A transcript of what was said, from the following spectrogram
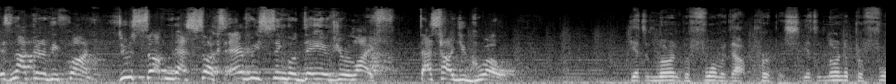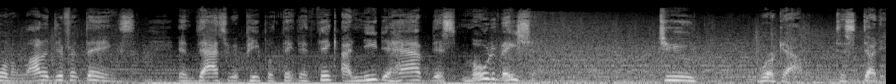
It's not going to be fun. Do something that sucks every single day of your life. That's how you grow. You have to learn to perform without purpose. You have to learn to perform a lot of different things. And that's what people think. They think I need to have this motivation to work out, to study,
